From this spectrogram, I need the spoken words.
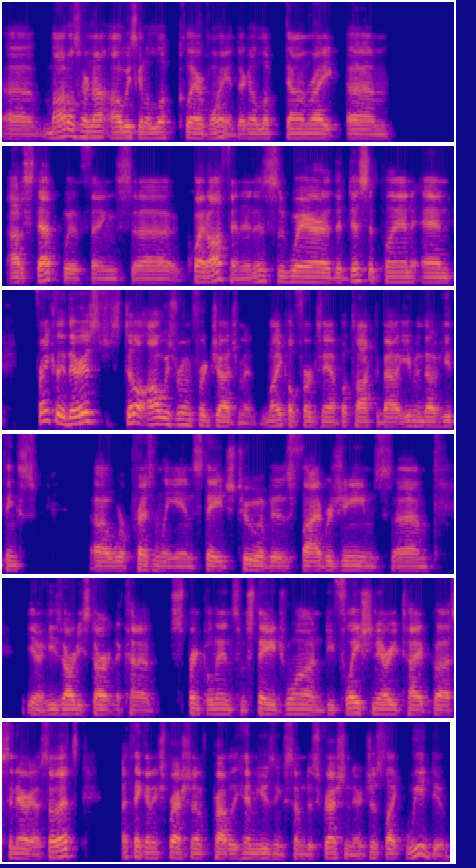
uh, models are not always going to look clairvoyant. They're going to look downright um, out of step with things uh, quite often. And this is where the discipline and frankly, there is still always room for judgment. Michael, for example, talked about even though he thinks uh, we're presently in stage two of his five regimes. Um, you know, he's already starting to kind of sprinkle in some stage one deflationary type uh, scenario. So that's I think an expression of probably him using some discretion there, just like we do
